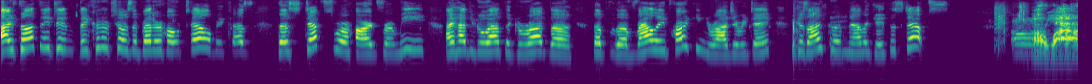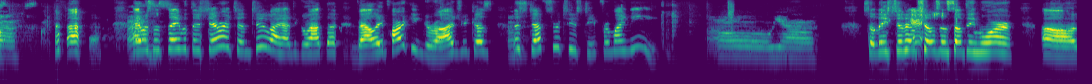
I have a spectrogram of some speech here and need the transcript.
I thought they didn't. They could have chose a better hotel because the steps were hard for me. I had to go out the garage, the the, the valet parking garage every day because I couldn't navigate the steps. oh, Oh, wow. yeah. It was Um, the same with the Sheraton too. I had to go out the valet parking garage because uh, the steps were too steep for my knee. oh yeah. So they should have Eh. chosen something more uh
